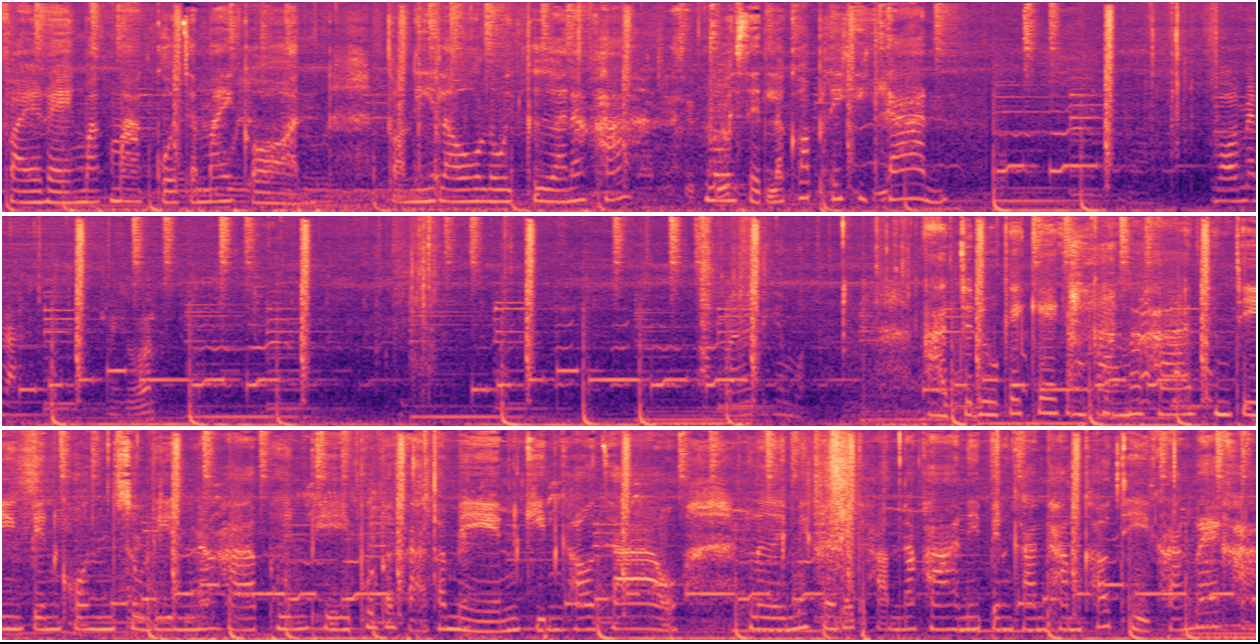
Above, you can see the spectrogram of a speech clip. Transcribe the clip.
ไฟแรงมากๆกลัวจะไหม้ก่อน ตอนนี้เราโรยเกลือนะคะโรยเสร็จแล้วก็พลิกอีกด้าน ร้อนไหมล่ะไม่ร้อนเอาไปให้พี่แค่หมดอาจจะดูเก้ๆกลางๆนะคะ จริงๆ เป็นคนสุรินทร์นะคะ พื้นเพพูดภาษาเขมรกินข้าวเจ้า เลยไม่เคยได้ทำนะคะ นี่เป็นการทำข้าวจี่ครั้งแรกค่ะ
